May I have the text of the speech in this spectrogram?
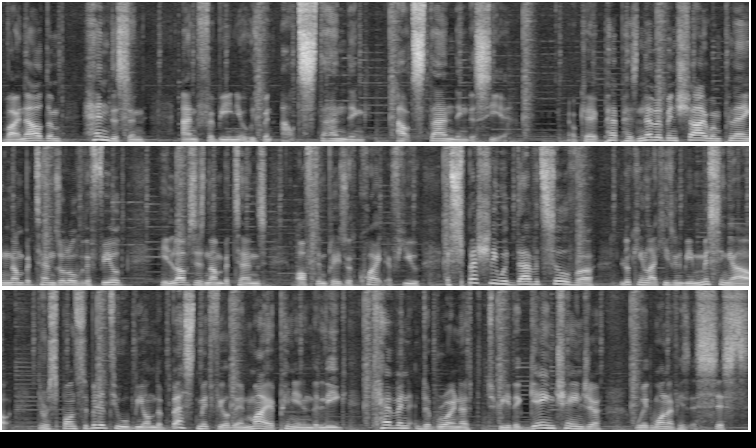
Wijnaldum, Henderson, and Fabinho, who's been outstanding, outstanding this year. Okay, Pep has never been shy when playing number 10s all over the field. He loves his number 10s, often plays with quite a few, especially with David Silva looking like he's going to be missing out. The responsibility will be on the best midfielder, in my opinion, in the league, Kevin De Bruyne, to be the game changer with one of his assists.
